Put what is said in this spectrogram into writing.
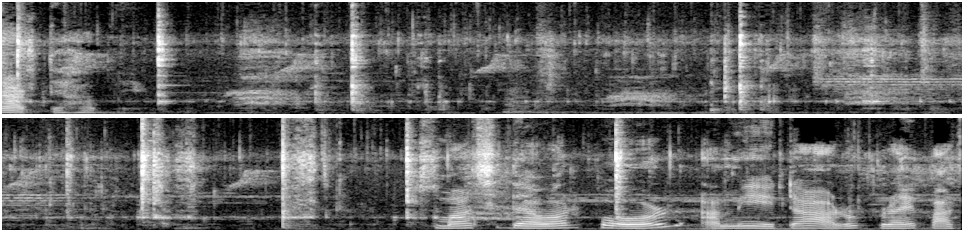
নাড়তে হবে। মাছ দেওয়ার পর আমি এটা আরও প্রায় পাঁচ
